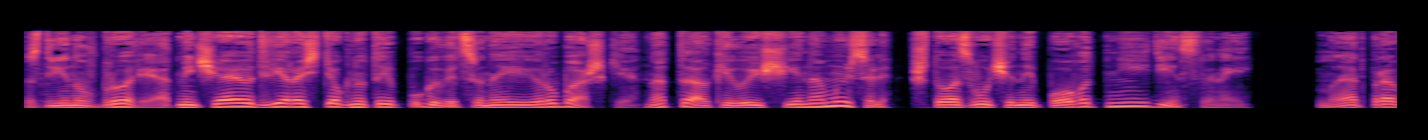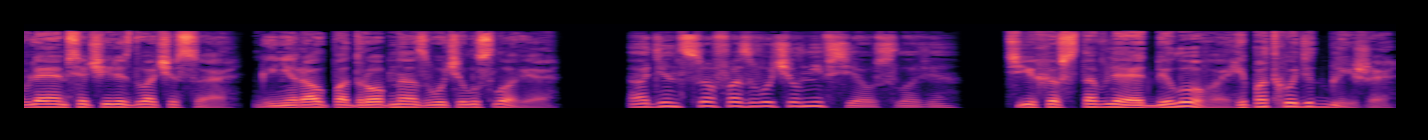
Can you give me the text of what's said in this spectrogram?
Сдвинув брови, отмечаю две расстегнутые пуговицы на ее рубашке, наталкивающие на мысль, что озвученный повод не единственный. «Мы отправляемся через два часа. Генерал подробно озвучил условия». Одинцов озвучил не все условия. Тихо вставляет Белова и подходит ближе.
